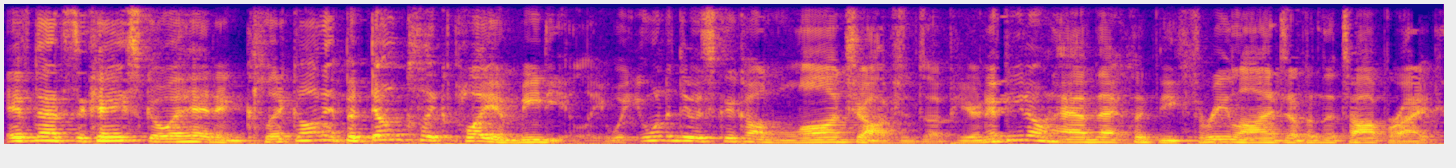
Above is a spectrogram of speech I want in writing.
If that's the case, go ahead and click on it, but don't click play immediately. What you want to do is click on launch options up here, and if you don't have that, click the three lines up in the top right,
